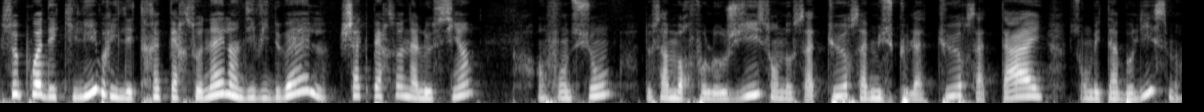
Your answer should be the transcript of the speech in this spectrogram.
Ce poids d'équilibre, il est très personnel, individuel, chaque personne a le sien en fonction de sa morphologie, son ossature, sa musculature, sa taille, son métabolisme.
